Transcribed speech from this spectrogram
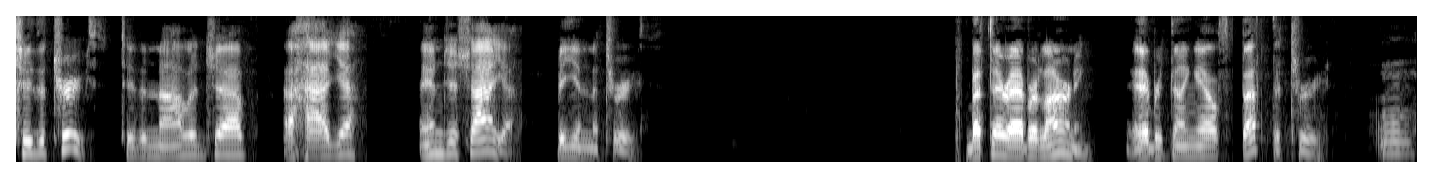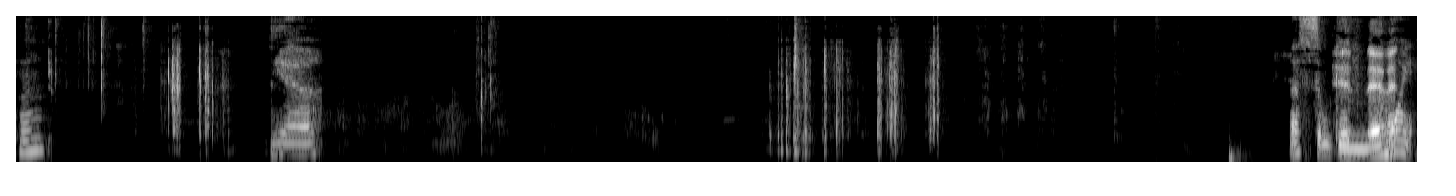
to the truth, to the knowledge of Ahaya and Josiah being the truth. But they're ever learning everything else but the truth. Mm-hmm. Yeah. That's some good And then it- point.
